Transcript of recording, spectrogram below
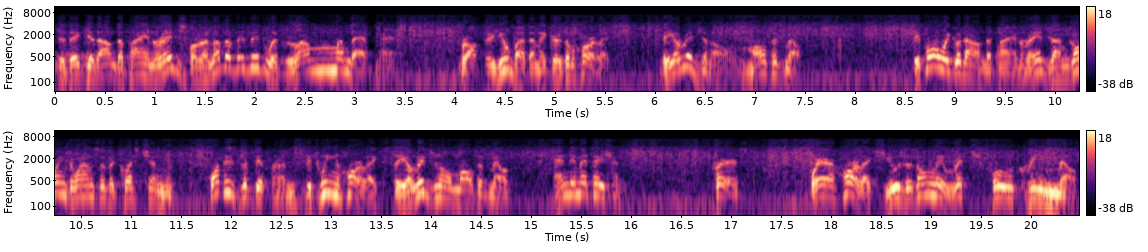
To take you down to Pine Ridge for another visit with Lum and Abner. Brought to you by the makers of Horlicks, the original malted milk. Before we go down to Pine Ridge, I'm going to answer the question, what is the difference between Horlicks, the original malted milk, and imitation? First, where Horlicks uses only rich, full cream milk,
